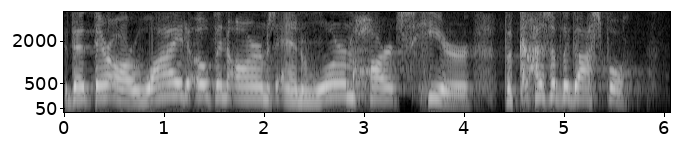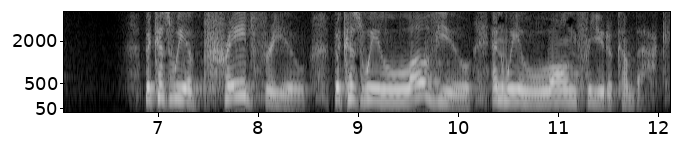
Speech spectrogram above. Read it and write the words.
that there are wide open arms and warm hearts here because of the gospel. Because we have prayed for you, because we love you, and we long for you to come back.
